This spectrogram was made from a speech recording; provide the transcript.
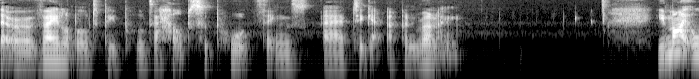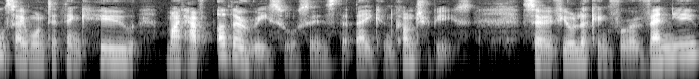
that are available to people to help support things uh, to get up and running. You might also want to think who might have other resources that they can contribute. So if you're looking for a venue,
